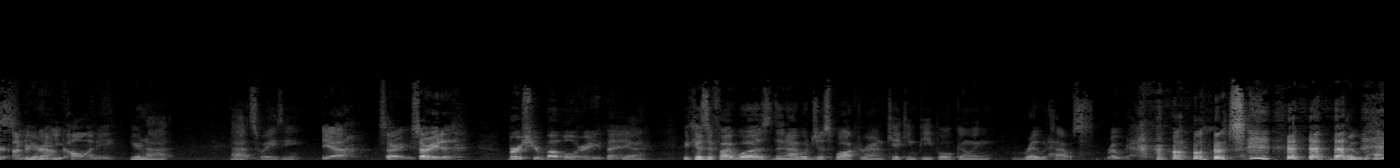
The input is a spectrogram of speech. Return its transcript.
you're- underground you- colony. You're not Pat Swayze. Yeah. Sorry, sorry to burst your bubble or anything. Yeah. Because if I was, then I would just walk around kicking people going Roadhouse. Roadhouse. Roadhouse.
